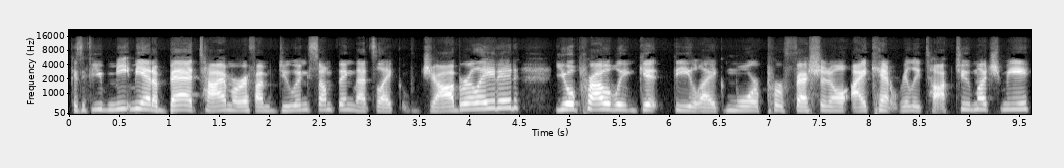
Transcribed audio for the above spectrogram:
Because if you meet me at a bad time or if I'm doing something that's like job related, you'll probably get the like more professional, I can't really talk too much me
